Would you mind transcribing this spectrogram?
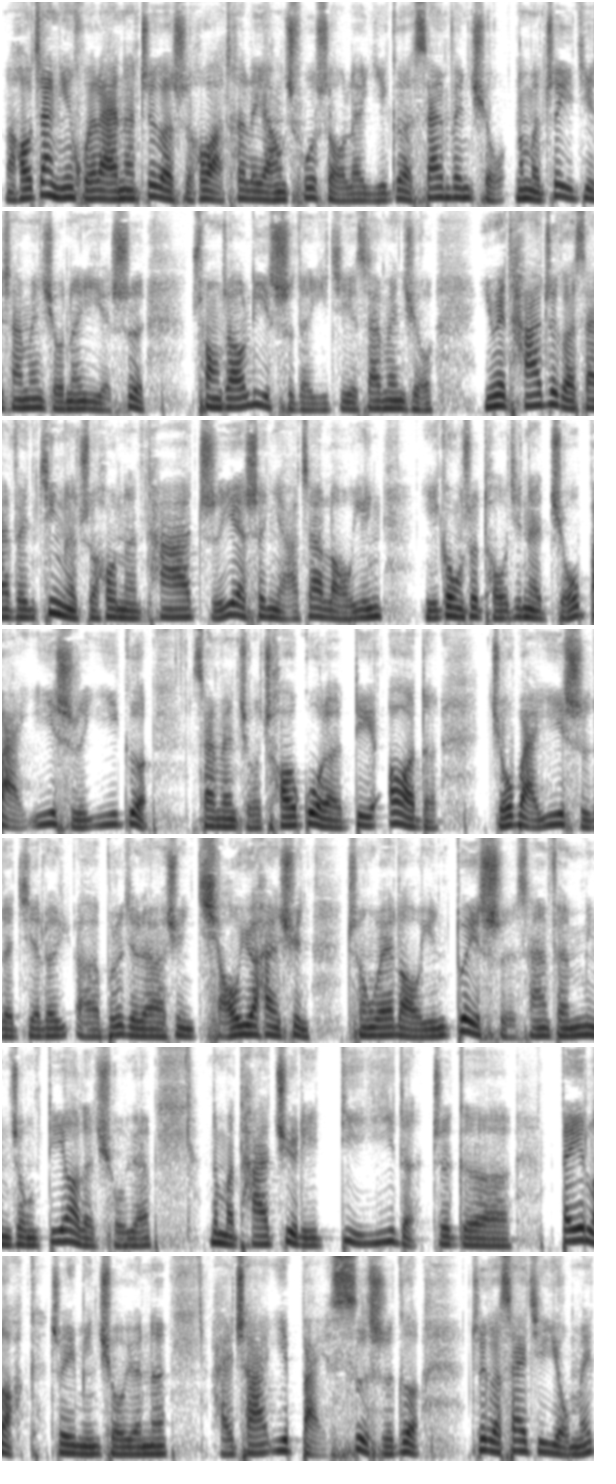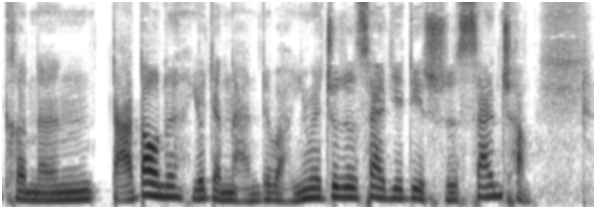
然后暂停回来呢，这个时候啊，特雷杨出手了一个三分球。那么这一记三分球呢，也是创造历史的一记三分球，因为他这个三分进了之后呢，他职业生涯在老鹰一共是投进了九百一十一个三分球，超过了第二的九百一十的杰伦，呃，不是杰伦·逊，乔·约翰逊，成为老鹰队史三分命中第二的球员。那么他距离第一的这个 Baylock 这一名球员呢，还差一百四十个。这个赛季有没可能达到呢？有点难，对吧？因为这是赛季第十三场，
